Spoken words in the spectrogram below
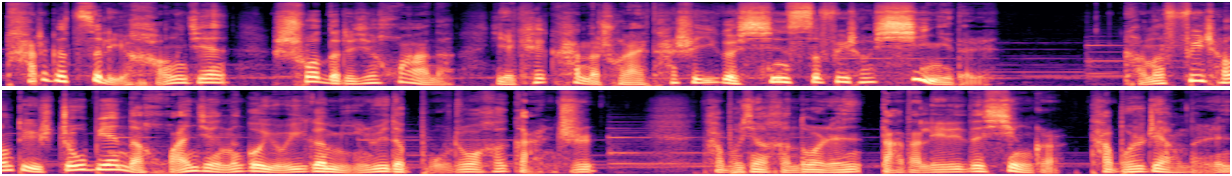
他这个字里行间说的这些话呢，也可以看得出来，他是一个心思非常细腻的人，可能非常对周边的环境能够有一个敏锐的捕捉和感知。他不像很多人大大咧咧的性格，他不是这样的人。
